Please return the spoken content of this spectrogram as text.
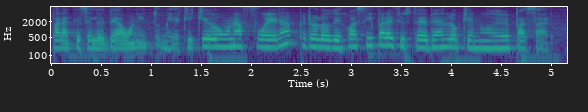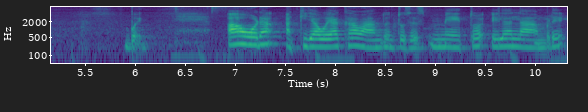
para que se les vea bonito. Mira, aquí quedó una afuera, pero lo dejo así para que ustedes vean lo que no debe pasar. Bueno, ahora aquí ya voy acabando, entonces meto el alambre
